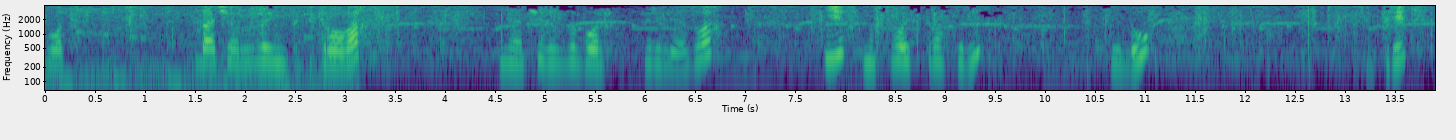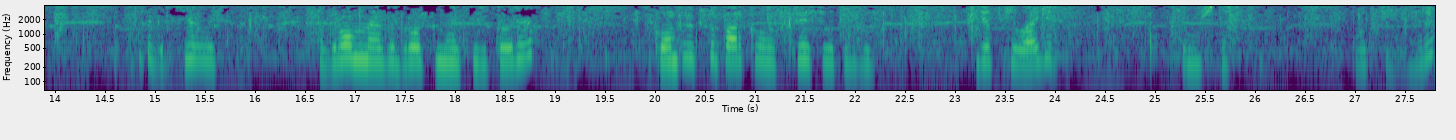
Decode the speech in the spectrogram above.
Вот дача оружейника Петрова. Я через забор перелезла. И на свой страх и риск иду смотреть, фотографировать. Огромная заброшенная территория комплекса паркового. Скорее всего, тут был детский лагерь. Потому что вот пионеры.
